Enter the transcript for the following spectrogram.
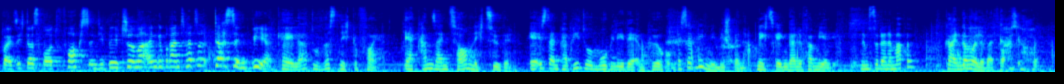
Weil sich das Wort Fox in die Bildschirme eingebrannt hatte? Das sind wir. Kayla, du wirst nicht gefeuert. Er kann seinen Zorn nicht zügeln. Er ist ein Perpetuum mobile der Empörung. Deshalb lieben ihn die Spinner. Nichts gegen deine Familie. Nimmst du deine Mappe? Kein Geheule bei Fox. Kein Geheule.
